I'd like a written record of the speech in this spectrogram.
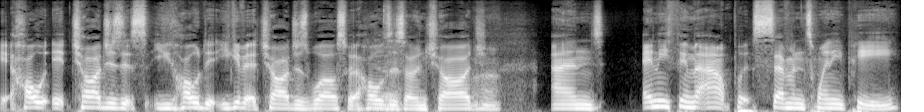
It hold it charges. It's you hold it. You give it a charge as well, so it holds Yeah. its own charge. Uh-huh. And anything that outputs 720p,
